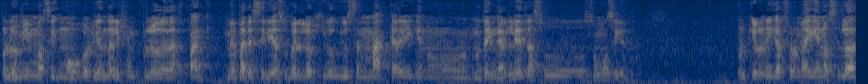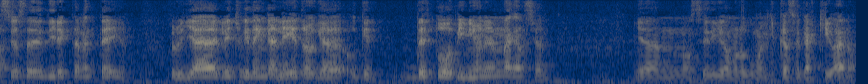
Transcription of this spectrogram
por lo mismo, así como volviendo al ejemplo de Daft Punk, me parecería súper lógico que usen máscara y que no, no tengan letra su, su música. Porque la única forma de que no se lo asocie es directamente a ellos. Pero ya el hecho que tenga letra o que, o que des tu opinión en una canción, ya no sé, digámoslo como el caso de Casquivano,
